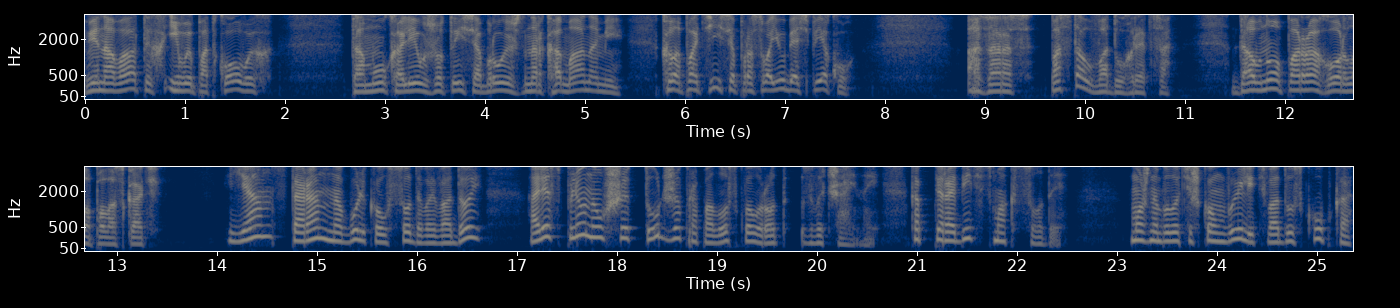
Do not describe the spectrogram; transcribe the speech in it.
вінаватых і выпадковых. Таму, калі ўжо ты сябруеш з наркаманамі, клапаціся пра сваю бяспеку. А зараз пастаў ваду грэцца. Даўно пара горла паласкаць. Ян старанна булькаў содавай вадой, але сплюнуўшы тут жа прапалоскваў рот звычайнай, каб перабіць смак соды. Можна было цішком выліць ваду з кубка,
